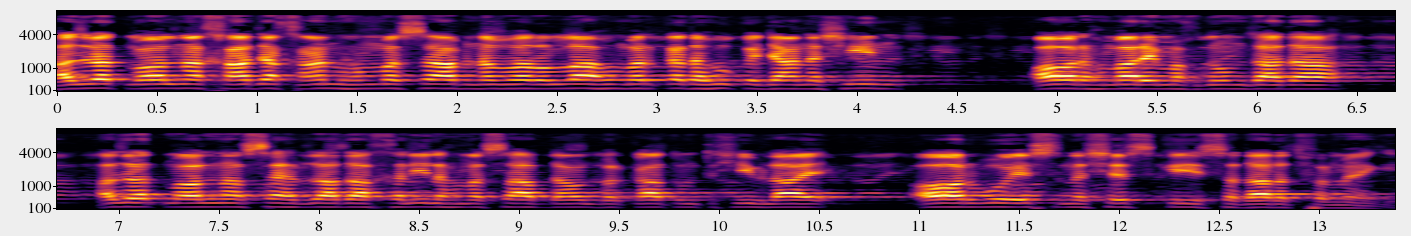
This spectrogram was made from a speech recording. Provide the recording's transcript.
حضرت مولانا خواجہ خان محمد صاحب نور اللہ مرکدہ کے جانشین اور ہمارے مخدوم زادہ، حضرت مولانا صاحبزادہ خلیل احمد صاحب داؤد برکاتم تشریف لائے اور وہ اس نشست کی صدارت فرمائیں گی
